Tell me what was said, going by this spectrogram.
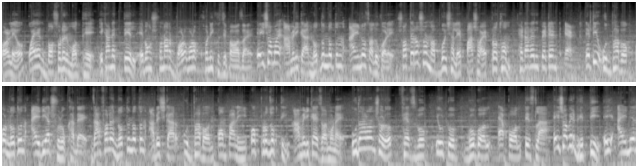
করলেও কয়েক বছরের মধ্যে এখানে তেল এবং সোনার বড় বড় খনি খুঁজে পাওয়া যায়। এই সময় আমেরিকা নতুন নতুন আইনও চালু করে। সতেরোশো নব্বই সালে পাশ হয় প্রথম ফেডারেল পেটেন্ট অ্যাক্ট। এটি উদ্ভাবক ও নতুন আইডিয়ার সুরক্ষা দেয়, যার ফলে নতুন নতুন নতুন আবিষ্কার, উদ্ভাবন, কোম্পানি ও প্রযুক্তি আমেরিকায় জন্ম নেয়। উদাহরণস্বরূপ Facebook, YouTube, Google, Apple, Tesla এইসবের ভিত্তি এই আইনের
